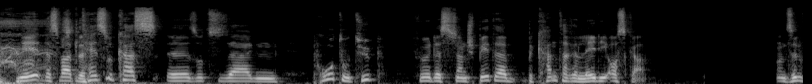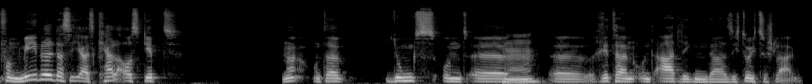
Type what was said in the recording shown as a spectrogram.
Nee, das war Tezukas äh, sozusagen Prototyp für das dann später bekanntere Lady Oscar. Und sind von Mädel, das sich als Kerl ausgibt, ne, unter Jungs und äh, mhm. äh, Rittern und Adligen da sich durchzuschlagen.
